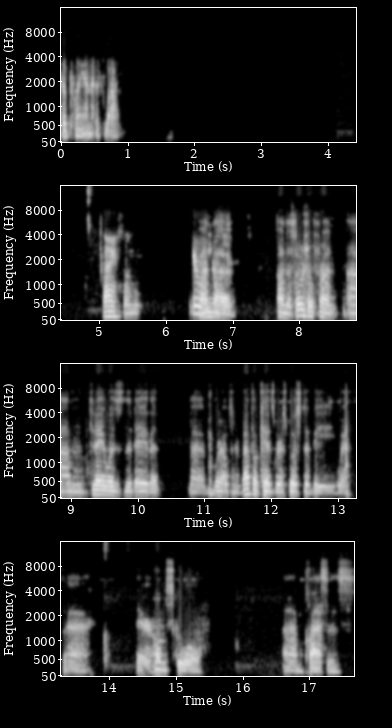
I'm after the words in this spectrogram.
the plan as well. Thanks, Linda. You're welcome. on welcome. the on the social front, um, today was the day that the Royalton and Bethel kids were supposed to be with uh, their homeschool um, classes,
